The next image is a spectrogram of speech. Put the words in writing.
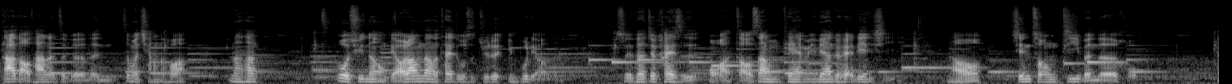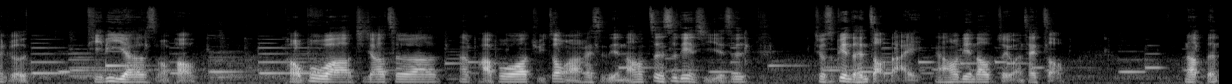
打倒他的这个人这么强的话，那他过去那种吊儿郎当的态度是绝对赢不了的。所以他就开始哇，早上天还没亮就开始练习，然后先从基本的火那个体力啊，什么跑跑步啊、骑脚踏车啊、那爬坡啊、举重啊开始练，然后正式练习也是。就是变得很早来，然后练到最晚才走，然后等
